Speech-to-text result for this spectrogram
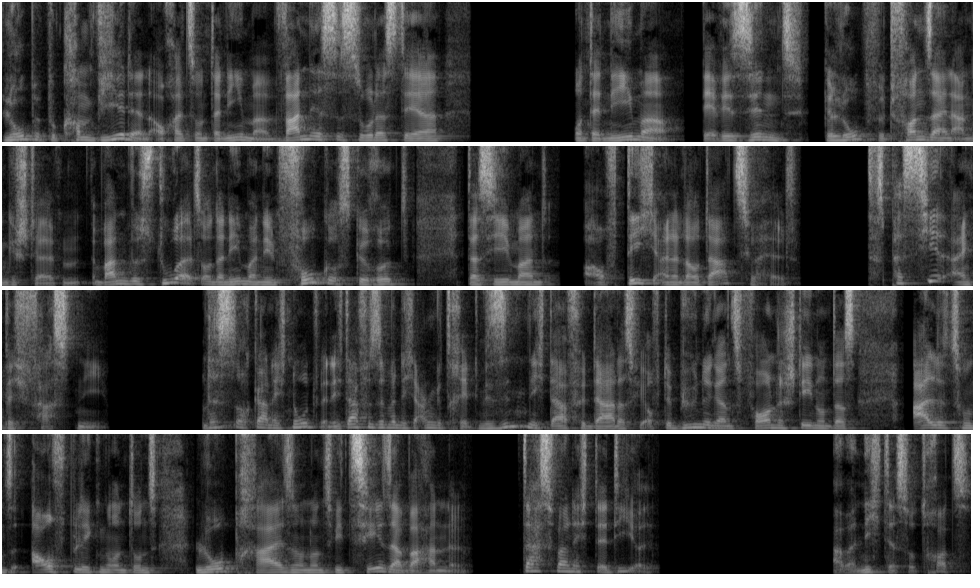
Lob bekommen wir denn auch als Unternehmer? Wann ist es so, dass der Unternehmer, der wir sind, gelobt wird von seinen Angestellten? Wann wirst du als Unternehmer in den Fokus gerückt, dass jemand auf dich eine Laudatio hält? Das passiert eigentlich fast nie. Und das ist auch gar nicht notwendig. Dafür sind wir nicht angetreten. Wir sind nicht dafür da, dass wir auf der Bühne ganz vorne stehen und dass alle zu uns aufblicken und uns Lobpreisen und uns wie Cäsar behandeln. Das war nicht der Deal. Aber nichtdestotrotz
